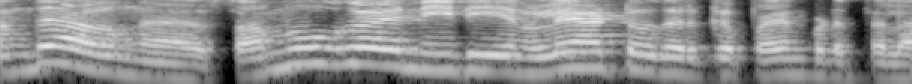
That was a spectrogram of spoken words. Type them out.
வந்து அவங்க சமூக நீதியை நிலையாட்டுவதற்கு பயன்படுத்தல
